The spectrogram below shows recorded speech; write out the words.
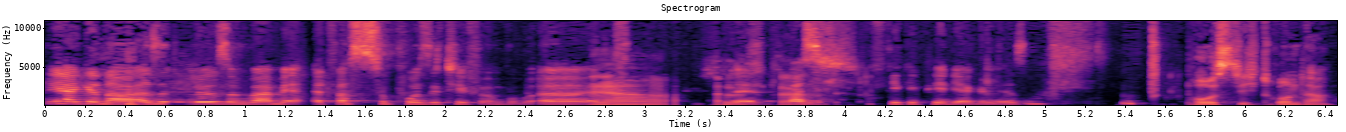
ja, genau. Also die Lösung war mir etwas zu positiv im Buch, äh, ja, was ich auf Wikipedia gelesen. Poste ich drunter.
